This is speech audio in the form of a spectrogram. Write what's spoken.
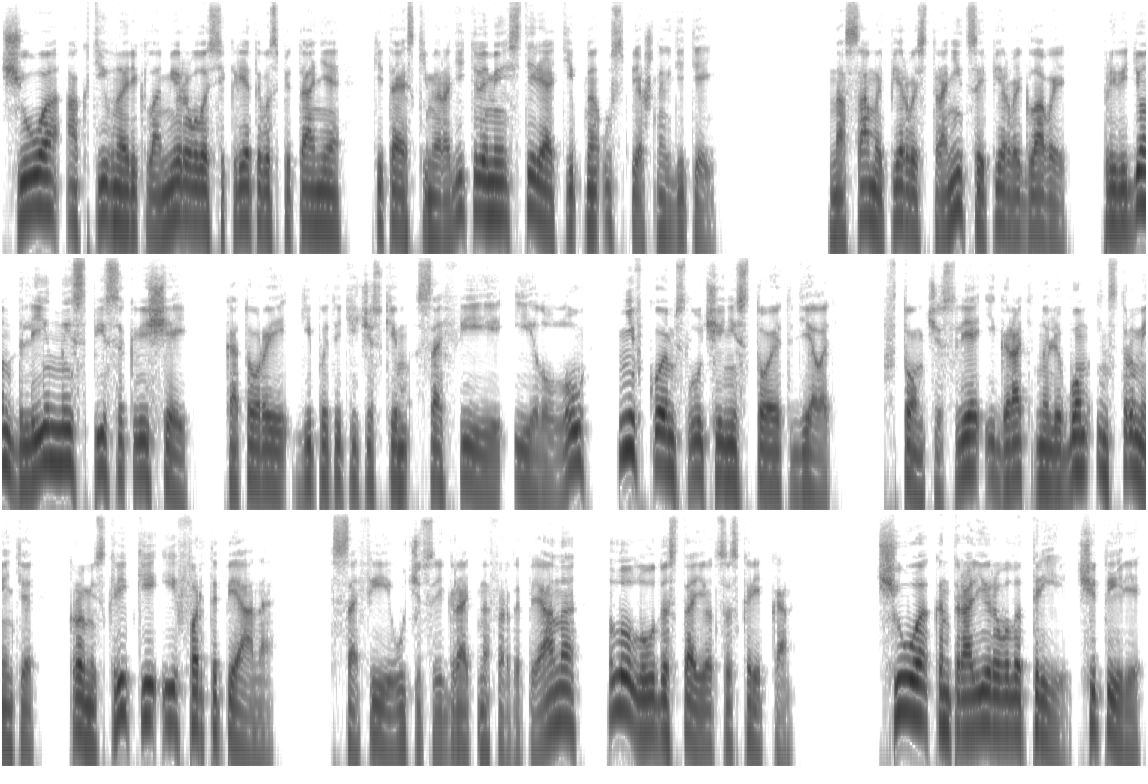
Чуа активно рекламировала секреты воспитания китайскими родителями стереотипно успешных детей. На самой первой странице первой главы приведен длинный список вещей, которые гипотетическим Софии и Лулу ни в коем случае не стоит делать, в том числе играть на любом инструменте, кроме скрипки и фортепиано. София учится играть на фортепиано, Лулу достается скрипка. Чуа контролировала 3, 4,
